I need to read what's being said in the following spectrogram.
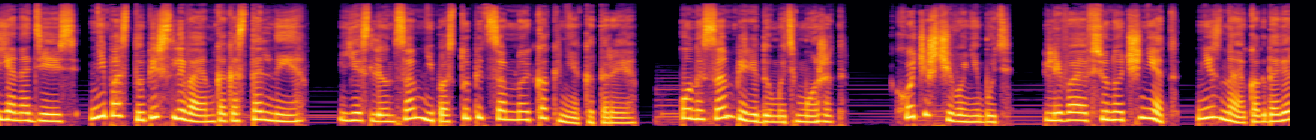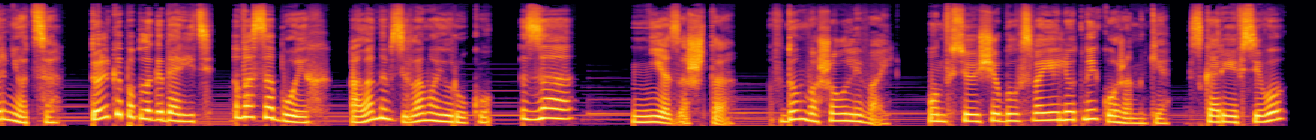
я надеюсь, не поступишь с Леваем, как остальные. Если он сам не поступит со мной, как некоторые. Он и сам передумать может. Хочешь чего-нибудь? Левая всю ночь нет, не знаю, когда вернется. Только поблагодарить. Вас обоих». Алана взяла мою руку. «За...» «Не за что». В дом вошел Левай. Он все еще был в своей летной кожанке. Скорее всего,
